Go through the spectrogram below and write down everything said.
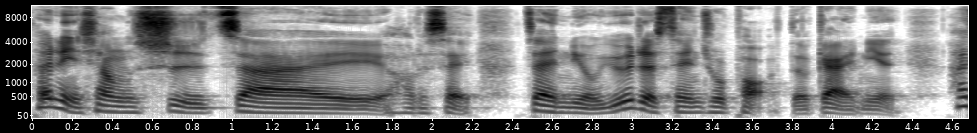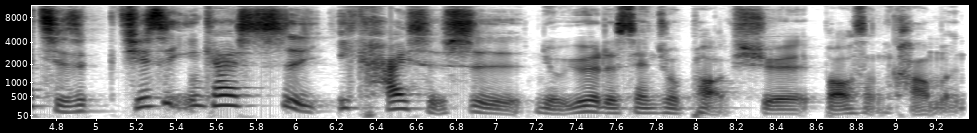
它有点像是在 how to say，在纽约的 Central Park 的概念。它其实其实应该是一开始是纽约的 Central Park 学 Boston Common，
